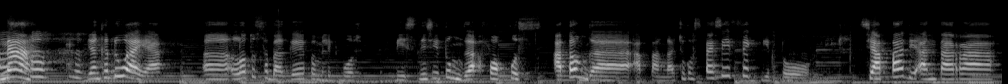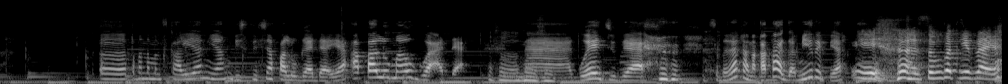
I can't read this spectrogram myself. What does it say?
nah, yang kedua ya, eh, lo tuh sebagai pemilik bos bisnis itu nggak fokus atau nggak apa nggak cukup spesifik gitu. Siapa di antara eh, teman-teman sekalian yang bisnisnya palu gada ya? Apa lu mau gue ada? Nah, gue juga sebenarnya karena kata agak mirip ya. Iya, sempet kita ya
